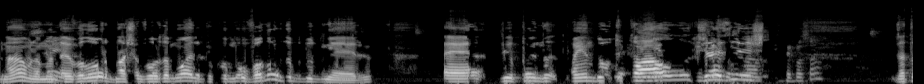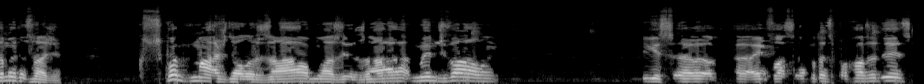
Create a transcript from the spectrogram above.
não, não mantém o valor, baixa o valor da moeda, porque o valor do, do dinheiro é, depende, depende do total que já existe. Exatamente, ou seja, quanto mais dólares há, ou mais euros há, menos valem. E isso, a, a inflação acontece por causa disso.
